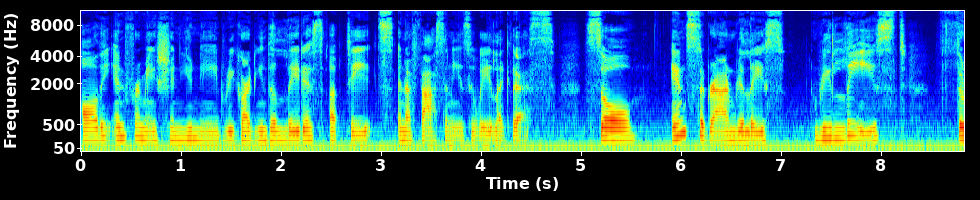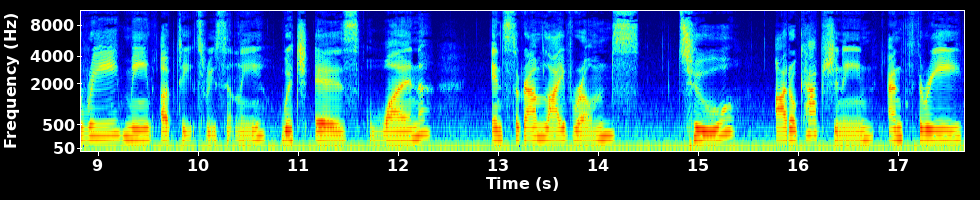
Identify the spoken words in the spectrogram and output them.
all the information you need regarding the latest updates in a fast and easy way like this. So, Instagram release, released three main updates recently, which is one, Instagram live rooms, two, auto captioning, and three,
